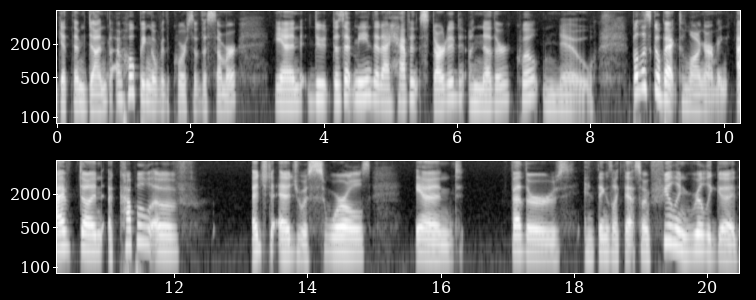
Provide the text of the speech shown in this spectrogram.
get them done, but I'm hoping over the course of the summer and do does that mean that I haven't started another quilt? No. But let's go back to long arming. I've done a couple of edge to edge with swirls and feathers and things like that. So I'm feeling really good.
